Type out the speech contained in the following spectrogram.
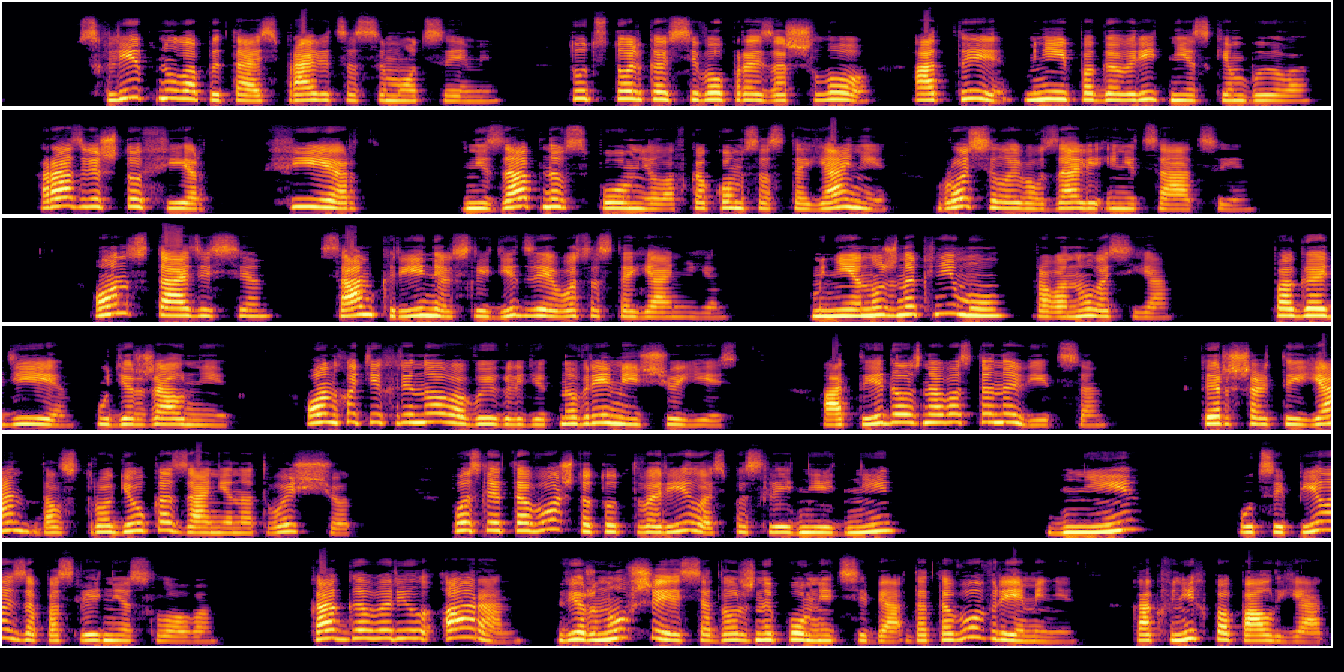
Схлипнула, пытаясь справиться с эмоциями. Тут столько всего произошло, а ты, мне и поговорить не с кем было. Разве что Ферд. Ферд! Внезапно вспомнила, в каком состоянии бросила его в зале инициации. Он в стазисе. Сам Кринель следит за его состоянием. «Мне нужно к нему», – рванулась я. «Погоди», – удержал Ник. «Он хоть и хреново выглядит, но время еще есть. А ты должна восстановиться. Тершальтыян дал строгие указания на твой счет. После того, что тут творилось последние дни...» «Дни?» – уцепилась за последнее слово. «Как говорил Аран, вернувшиеся должны помнить себя до того времени, как в них попал яд.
